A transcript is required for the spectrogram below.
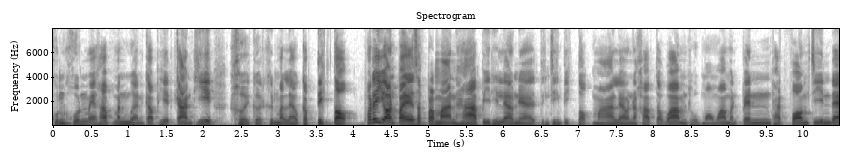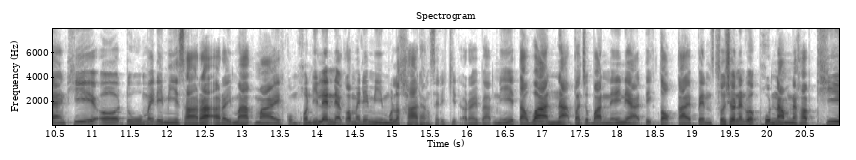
คุ้นๆไหมครับ มันเหมือนกับเหตุการณ์ที่เคยเกิดขึ้นมาแล้วกับ TikTok เพราะถ้าย้อนไปสักประมาณ 5 ปีที่แล้วเนี่ย จริง ๆ TikTok มาแล้วนะครับ แต่ว่ามันถูกมองว่าเหมือนเป็นแพลตฟอร์มจีนแดงที่เออดูไม่ได้มีสาระอะไรมากมาย กลุ่มคนที่เล่นเนี่ยก็ไม่ได้มีมูลค่าทางเศรษฐกิจอะไรแบบนี้ แต่ว่าณปัจจุบันนี้เนี่ย TikTok กลายเป็นโซเชียลเน็ตเวิร์กผู้นำนะครับ ที่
